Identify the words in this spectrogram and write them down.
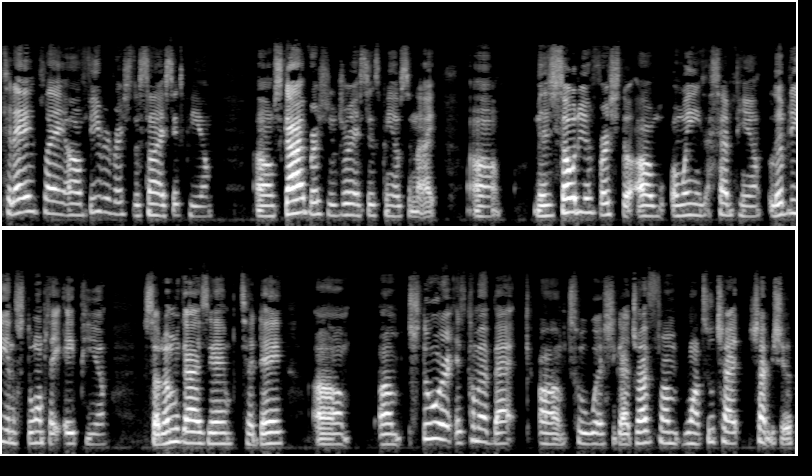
Today play um Fever versus the Sun at 6 p.m. Um, Sky versus Dre at 6 p.m. tonight. Um, Minnesota versus the um Wings at 7 p.m. Liberty and the Storm play 8 p.m. So them guys game today. Um, um, Stewart is coming back um to where she got drafted from one two cha- championship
